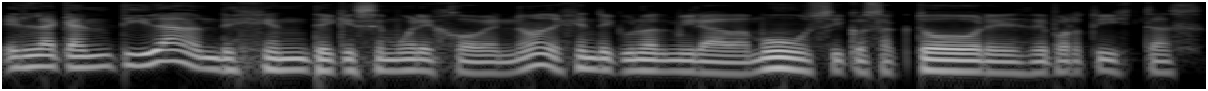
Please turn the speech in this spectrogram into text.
en, la cantidad de gente que se muere joven, ¿no? De gente que uno admiraba, músicos, actores, deportistas.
